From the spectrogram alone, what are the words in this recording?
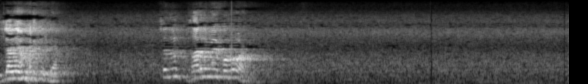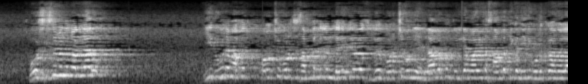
ഇല്ലാതെ ഞാൻ പറയുന്നില്ല. പക്ഷെ താരതമ്യ കുറവാണ്. സോഷ്യലിസം എന്ന് പറഞ്ഞാൽ ഈ ദൂരം അത് കുറച്ച് കുറച്ച് സമ്പന്നരും ദരിദ്രരുടെ കുറച്ച് വന്ന് എല്ലാവർക്കും തുല്യമായിട്ട് സാമ്പത്തിക നീതി കൊടുക്കുക എന്നുള്ള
